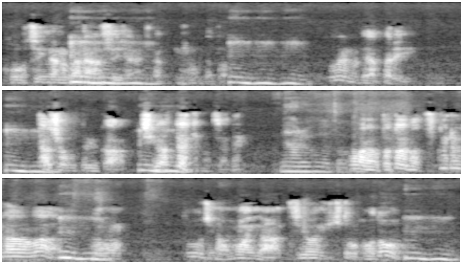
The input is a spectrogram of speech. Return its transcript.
硬水なのか軟水じゃないですか、う日本だと。う。んうんそういうのでやっぱりうんうん。多少というか違ってはきますよね。なるほだど。から例えば作る側は、うんうん当時の思いが強い人ほどうんうん。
